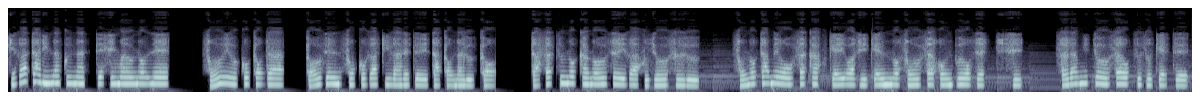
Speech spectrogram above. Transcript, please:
血が足りなくなってしまうのね。そういうことだ。当然そこが切られていたとなると、他殺の可能性が浮上する。そのため大阪府警は事件の捜査本部を設置し、さらに調査を続けて、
